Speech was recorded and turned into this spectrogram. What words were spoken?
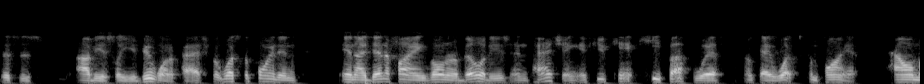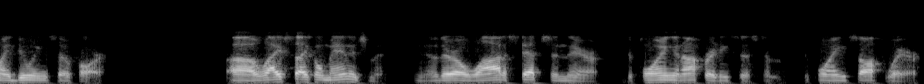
this is obviously you do want to patch, but what's the point in in identifying vulnerabilities and patching if you can't keep up with okay, what's compliant? How am I doing so far? Uh, life cycle management. You know, there are a lot of steps in there. Deploying an operating system, deploying software,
